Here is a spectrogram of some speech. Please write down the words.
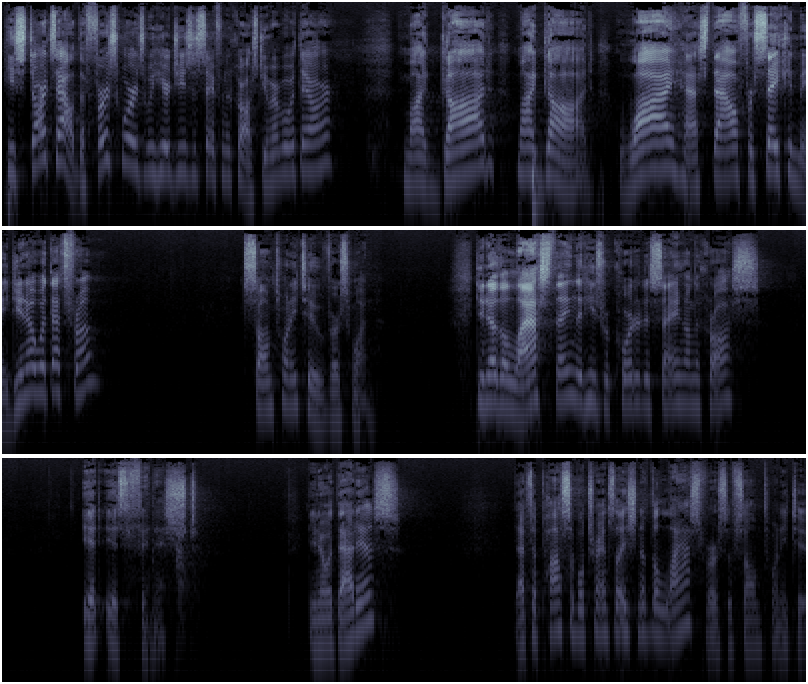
He starts out, the first words we hear Jesus say from the cross, do you remember what they are? My God, my God, why hast thou forsaken me? Do you know what that's from? Psalm 22, verse 1. Do you know the last thing that he's recorded as saying on the cross? It is finished. Do you know what that is? That's a possible translation of the last verse of Psalm 22.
